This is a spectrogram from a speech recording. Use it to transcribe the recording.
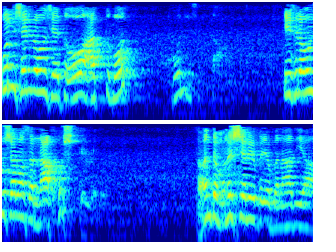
उन शरीरों से तो आत्मबोध हो नहीं सकता। इसलिए उन शरीरों से नाखुश थे वे तुरंत मनुष्य शरीर पर जब बना दिया,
